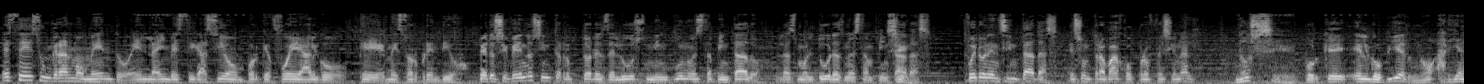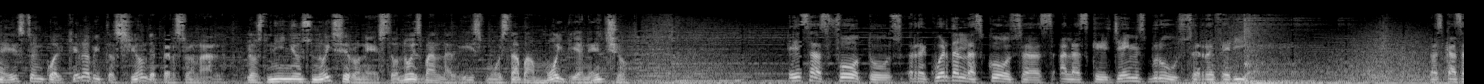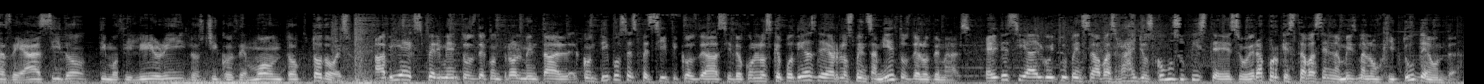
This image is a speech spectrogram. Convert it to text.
Este es un gran momento en la investigación porque fue algo que me sorprendió. Pero si ven los interruptores de luz, ninguno está pintado. Las molduras no están pintadas. Fueron encintadas. Es un trabajo profesional. No sé por qué el gobierno haría esto en cualquier habitación de personal. Los niños no hicieron esto, no es vandalismo, estaba muy bien hecho. Esas fotos recuerdan las cosas a las que James Bruce se refería. Las casas de ácido, Timothy Leary, los chicos de Montauk, todo eso. Había experimentos de control mental con tipos específicos de ácido con los que podías leer los pensamientos de los demás. Él decía algo y tú pensabas, rayos, ¿cómo supiste eso? Era porque estabas en la misma longitud de onda.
